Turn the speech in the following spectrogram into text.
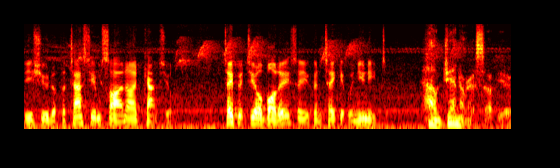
be issued a potassium cyanide capsule. Tape it to your body so you can take it when you need to. How generous of you.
